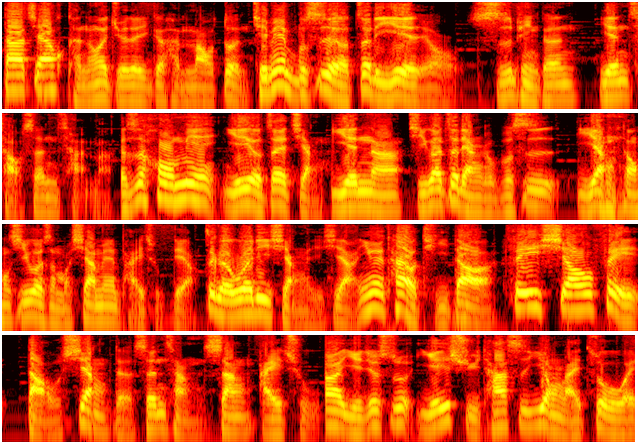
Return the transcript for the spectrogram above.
大家可能会觉得一个很矛盾。前面不是有这里也有食品跟烟草生产嘛？可是后面也有在讲烟啊，奇怪这两个不是一样东西，为什么下面排除掉？这个威力想了一下，因为他有提到啊，非消费导向的生产商排除啊，也就是说，也许它是用来作为，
